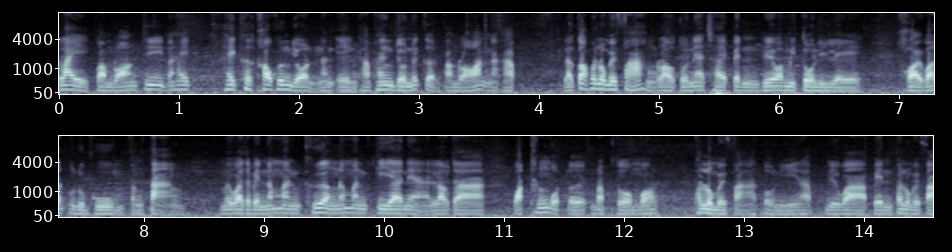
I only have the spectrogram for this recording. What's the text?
ไล่ความร้อนที่ไม่ให้ให้เข้าเครื่องยนต์นั่นเองทำให้เครื่องยนต์ไม่เกิดความร้อนนะครับแล้วก็พัดลมไฟฟ้าของเราตัวนี้ใช้เป็นเรียกว่ามีตัวรีเลย์คอยวัดอุณหภูมิต่างๆ ไม่ว่าจะเป็นน้ำมันเครื่องน้ำมันเกียร์เนี่ยเราจะวัดทั้งหมดเลยสำหรับตัวพัดลมไฟฟ้าตัวนี้นะครับเรียกว่าเป็นพัดลมไฟฟ้า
